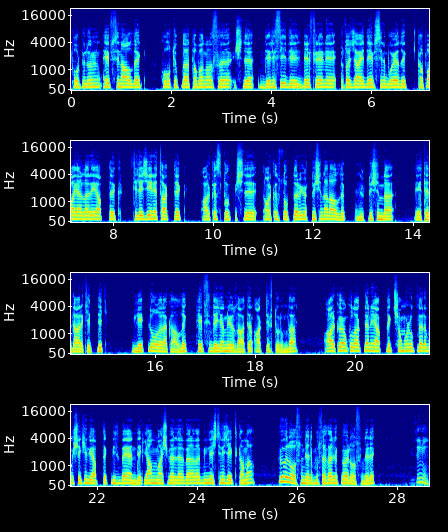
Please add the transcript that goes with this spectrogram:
torpidonun hepsini aldık. Koltuklar, taban arası, işte derisiydi, el freni tutacağıydı. Hepsini boyadık. Kapı ayarları yaptık. Sileceğini taktık. Arka stop işte arka stopları yurt dışından aldık. Yurt dışında e, tedarik ettik. ledli olarak aldık. Hepsinde yanıyor zaten aktif durumda. Arka ön kulaklarını yaptık. Çamurlukları bu şekil yaptık. Biz beğendik. Yan maşverleri beraber birleştirecektik ama böyle olsun dedik. Bu seferlik böyle olsun dedik. Güzel oldu.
